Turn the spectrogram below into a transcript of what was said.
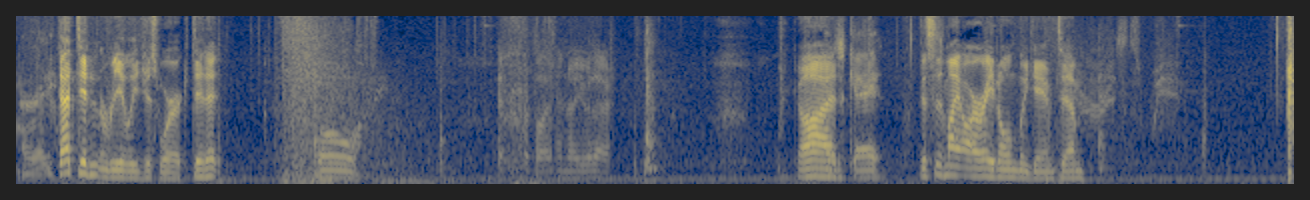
Alrighty. That didn't really just work, did it? Whoa. Hit purple, I didn't know you were there. That's God, okay. this is my R8 only game, Tim.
